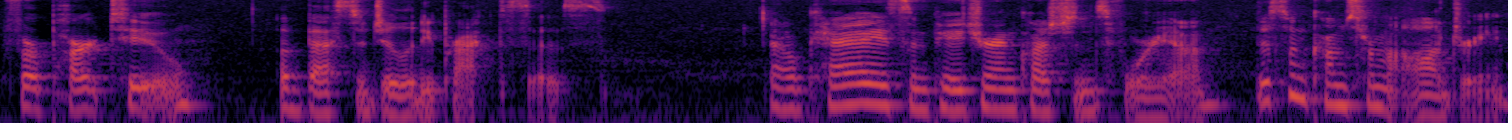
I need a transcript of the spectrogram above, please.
for part two of best agility practices. Okay, some Patreon questions for you. This one comes from Audrey.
